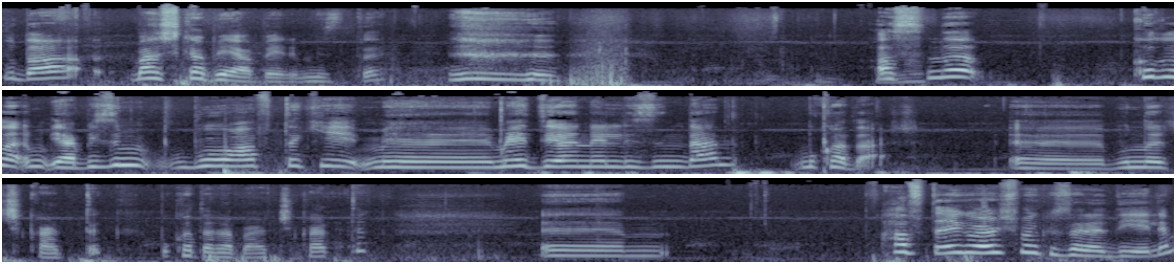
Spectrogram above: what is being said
bu da başka bir haberimizdi. Aslında konular ya bizim bu haftaki medya analizinden bu kadar. Bunları çıkarttık. Bu kadar haber çıkarttık. Haftaya görüşmek üzere diyelim.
